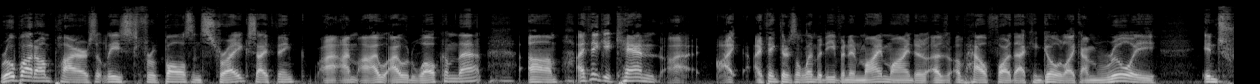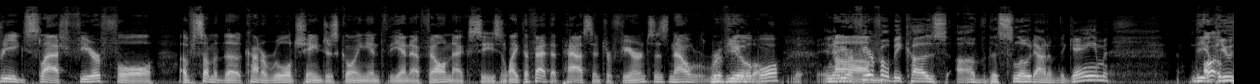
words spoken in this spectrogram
robot umpires, at least for balls and strikes. I think I, I'm I, I would welcome that. Um, I think it can. I, I I think there's a limit even in my mind of, of how far that can go. Like I'm really intrigued slash fearful of some of the kind of rule changes going into the NFL next season, like the fact that pass interference is now reviewable. And you're Um, fearful because of the slowdown of the game, the Oh, abuse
